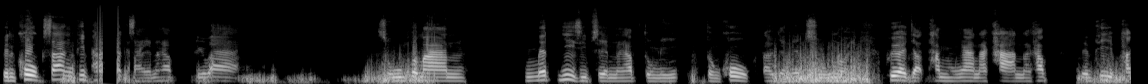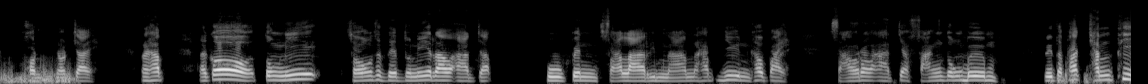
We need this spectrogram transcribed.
เป็นโคกสร้างที่พัก อาศัยนะครับ ถือว่า สูงประมาณเมตรยี่สิบเซนนะครับ ตรงนี้ตรงโคกเราจะเน้นสูงหน่อย เพื่อจะทำงานอาคารนะครับ เป็นที่พักผ่อนหย่อนใจนะครับ แล้วก็ตรงนี้สองสเต็ปตรงนี้เราอาจจะปลูกเป็นศาลาริมน้ำนะครับ ยื่นเข้าไป เสาเราอาจจะฝังตรงเบิมหรือตะพักชั้นที่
